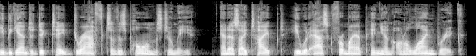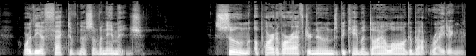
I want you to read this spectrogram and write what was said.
He began to dictate drafts of his poems to me, and as I typed, he would ask for my opinion on a line break or the effectiveness of an image. Soon, a part of our afternoons became a dialogue about writing,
